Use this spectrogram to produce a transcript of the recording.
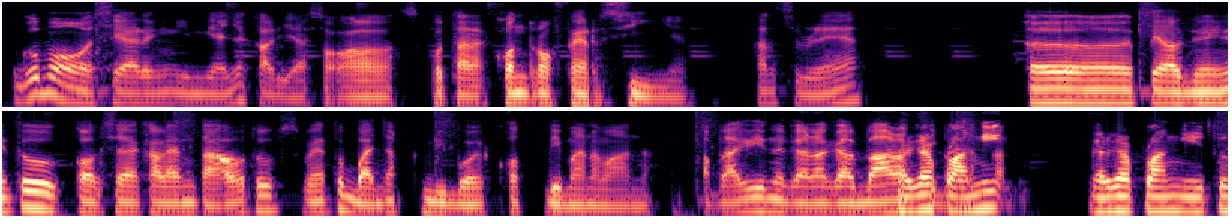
gue mau sharing ini aja kali ya soal seputar kontroversinya. Kan sebenarnya eh Piala Dunia ini tuh kalau saya kalian tahu tuh sebenarnya tuh banyak diboykot di mana-mana. Apalagi negara-negara barat Gara-gara pelangi. kan. Gara-gara pelangi itu.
